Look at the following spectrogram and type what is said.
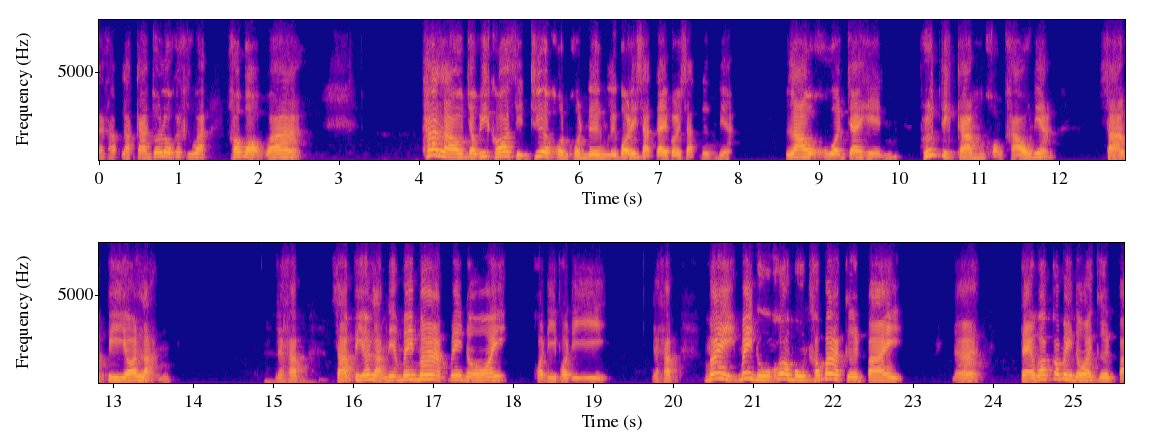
นะครับ หลักการทั่วโลกก็คือว่าเขาบอกว่า ถ้าเราจะวิเคราะห์สินเชื่อคนคนหนึ่งหรือบริษัทใดบริษัทหนึ่งเนี่ย เราควรจะเห็นพฤติกรรมของเขาเนี่ยสามปีย้อนหลัง นะครับสามปีย้อนหลังเนี่ยไม่มากไม่น้อย พอดีพอดีนะครับ ไม่ไม่ดูข้อมูลเขามากเกินไปนะ แต่ว่าก็ไม่น้อยเกินไป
